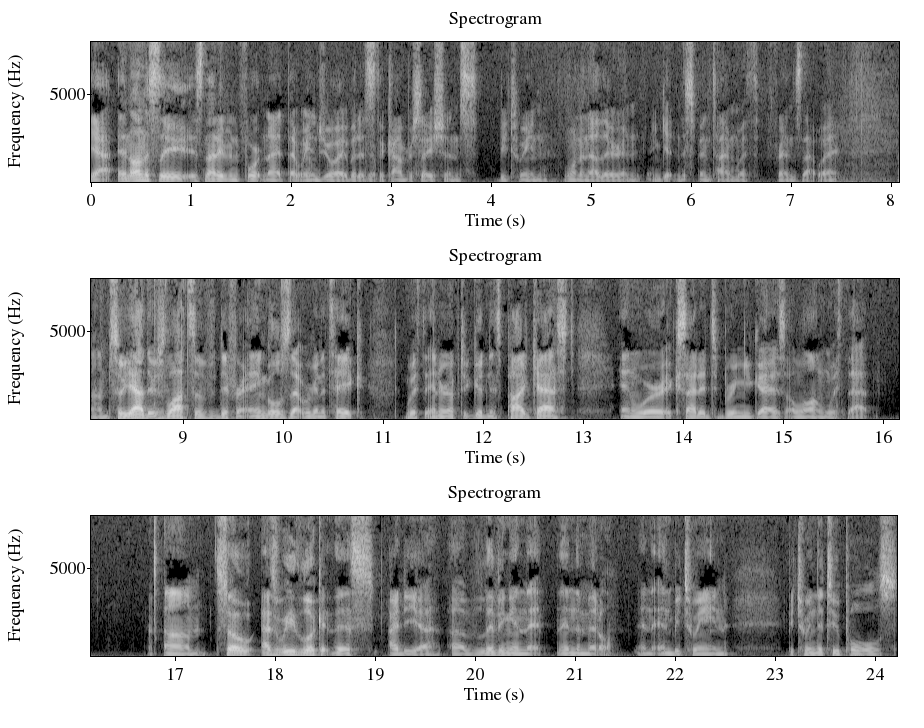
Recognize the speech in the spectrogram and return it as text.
yeah, and honestly, it's not even Fortnite that we enjoy, but it's Yep. the conversations between one another and, and getting to spend time with friends that way. Um, so yeah, there's lots of different angles that we're going to take with the Interrupted Goodness podcast, and we're excited to bring you guys along with that. Um, so as we look at this idea of living in the in the middle, in the in between, between the two poles,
